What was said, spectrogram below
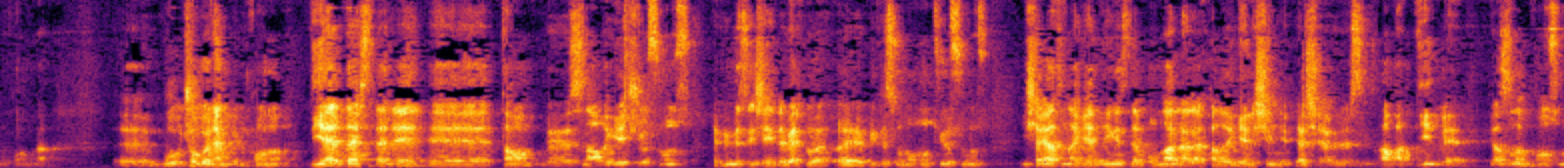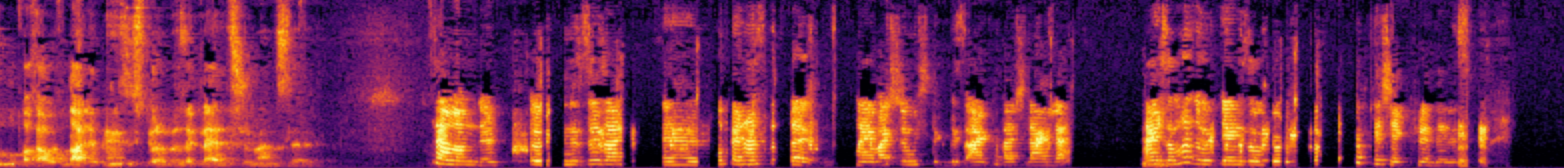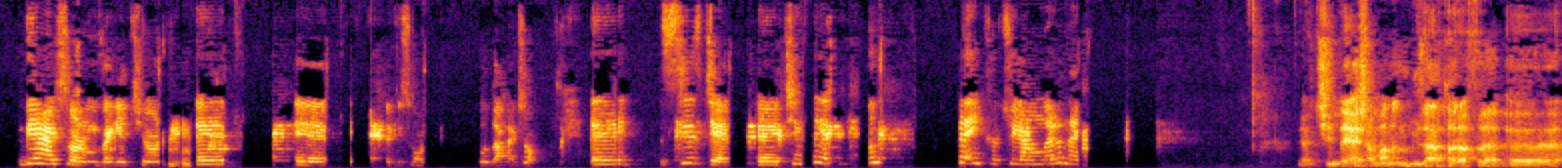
E, bu çok önemli bir konu. Diğer dersleri e, tamam e, sınavı geçiyorsunuz. Hepimizin şeyinde belki e, bir kısmını unutuyorsunuz. İş hayatına geldiğinizde bunlarla alakalı gelişim yaşayabilirsiniz. Ama dil ve yazılım konusunu mutlaka okulda halletmenizi istiyorum. Özellikle endüstri mühendisleri. Tamamdır. Öğününüzü zaten e, konferansta da tutmaya başlamıştık biz arkadaşlarla. Her zaman öğütlerinize uyuyoruz. Çok teşekkür ederiz. Diğer sorumuza geçiyorum. Ee, e, bir soru bu daha çok. E, sizce e, Çin'de yaşamanın en kötü yanları ne? Ya Çin'de yaşamanın güzel tarafı e,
